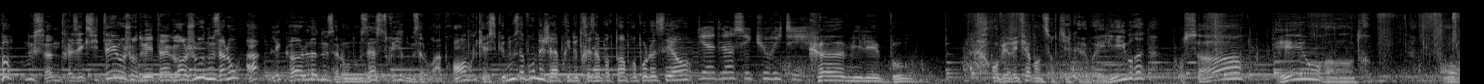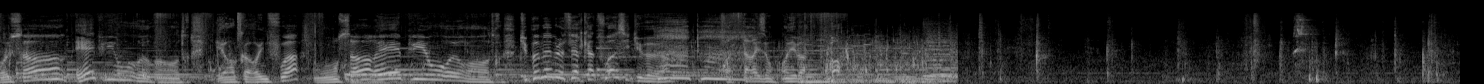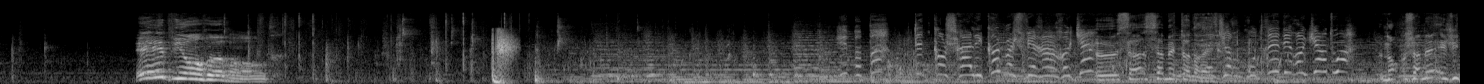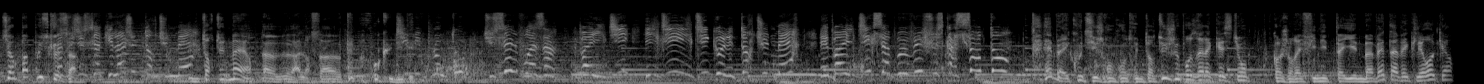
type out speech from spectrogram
Bon, nous sommes très excités. Aujourd'hui est un grand jour. Nous allons à l'école. Nous allons nous instruire. Nous allons apprendre. Qu'est-ce que nous avons déjà appris de très important à propos de l'océan? Il y a de l'insécurité. Comme il est beau. On vérifie avant de sortir que la voie est libre. On sort et on rentre. On ressort et puis on re-rentre. Et encore une fois, on sort et puis on re-rentre. Tu peux même le faire quatre fois si tu veux. Hein Papa. Ouais, T'as raison, on y va. Bon. Et puis on re-rentre. Hé l'école, moi je verrai un requin. Euh, ça, ça m'étonnerait. Tu as rencontré des requins, toi? Non, jamais, et j'y tiens pas plus que ça. T'as vu jusqu'à quel âge une tortue de mer? Une tortue de mer? Euh, Alors ça, aucune idée. Jimmy Plankton, tu sais le voisin Bah il dit, il dit, il dit que les tortues de mer, eh ben il dit que ça peut vivre jusqu'à 100 ans Eh ben écoute, si je rencontre une tortue, je lui poserai la question. Quand j'aurai fini de tailler une bavette avec les requins.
